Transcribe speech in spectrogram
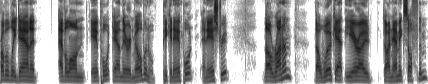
probably down at Avalon Airport down there in Melbourne or pick an airport, an airstrip. They'll run them. They'll work out the aerodynamics off them.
